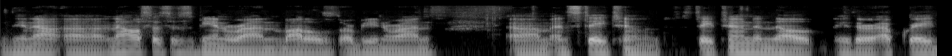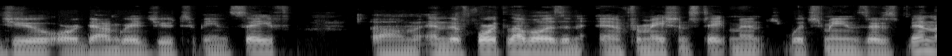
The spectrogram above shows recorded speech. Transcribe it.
the uh, analysis is being run, models are being run, um, and stay tuned. Stay tuned, and they'll either upgrade you or downgrade you to being safe. Um, and the fourth level is an information statement, which means there's been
